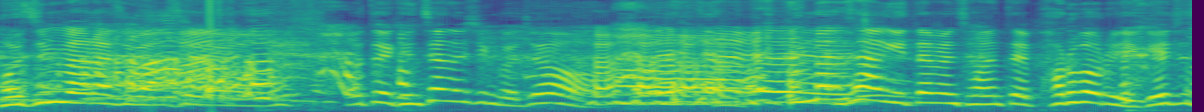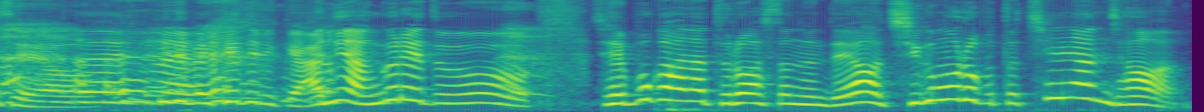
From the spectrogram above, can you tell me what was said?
거짓말 하지 마세요. 어때요? 괜찮으신 거죠? 불만 사항이 있다면 저한테 바로바로 얘기해 주세요. 피드백 해 드릴게요. 아니 안 그래도 제보가 하나 들어왔었는데요. 지금으로부터 7년 전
